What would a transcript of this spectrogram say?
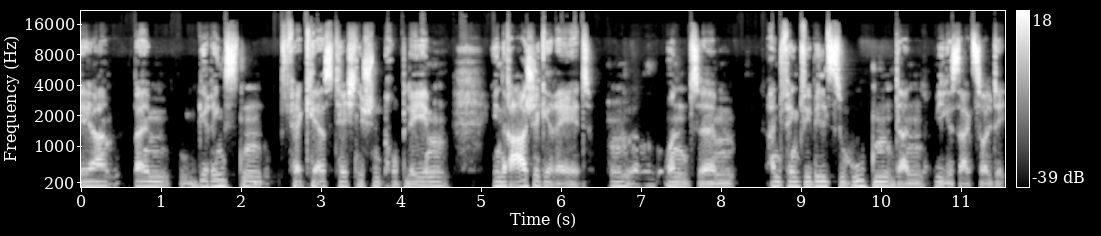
der beim geringsten verkehrstechnischen Problem in Rage gerät hm, und ähm, anfängt wie wild zu hupen, dann, wie gesagt, sollte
